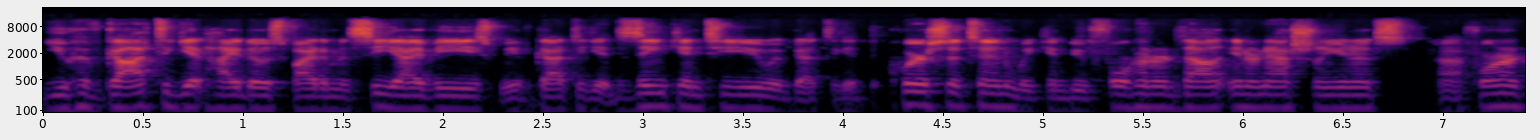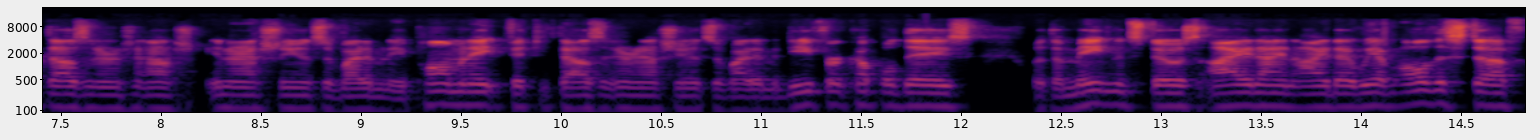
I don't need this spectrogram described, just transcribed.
you have got to get high dose vitamin C IVs. We've got to get zinc into you. We've got to get the quercetin. We can do 400,000 international units, uh, 400,000 international, units of vitamin A palmitate, 50,000 international units of vitamin D for a couple days with a maintenance dose, iodine, iodine. We have all this stuff.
